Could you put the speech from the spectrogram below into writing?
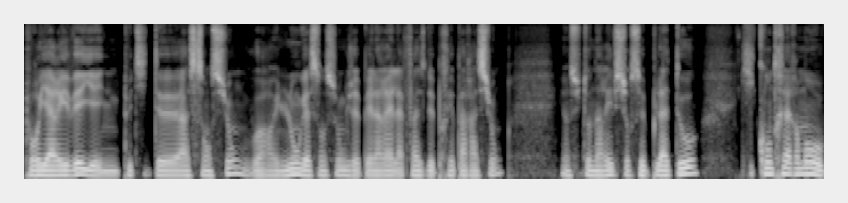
pour y arriver, il y a une petite euh, ascension, voire une longue ascension que j'appellerais la phase de préparation. Et ensuite, on arrive sur ce plateau qui, contrairement au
